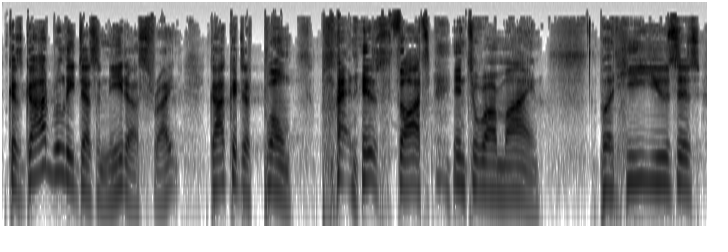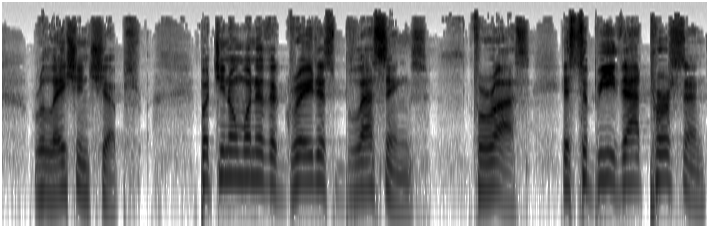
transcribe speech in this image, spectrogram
Because God really doesn't need us, right? God could just, boom, plant his thoughts into our mind. But he uses relationships. But you know, one of the greatest blessings for us is to be that person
